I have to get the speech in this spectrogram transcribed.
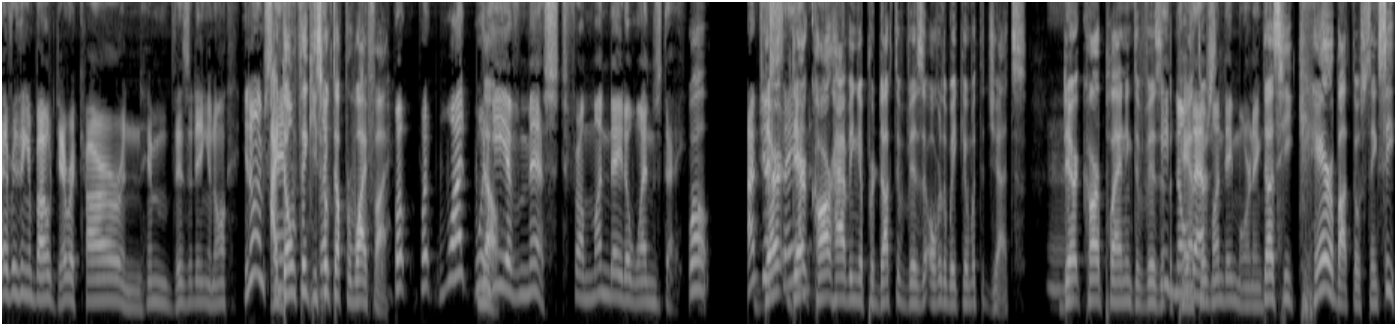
everything about Derek Carr and him visiting and all? You know what I'm saying? I don't think he's Like- hooked up for Wi Fi. But but what would No. he have missed from Monday to Wednesday? Well, I'm just Derek, saying. Derek Carr having a productive visit over the weekend with the Jets. Derek Carr planning to visit he'd the know Panthers. that Monday morning. Does he care about those things? See,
